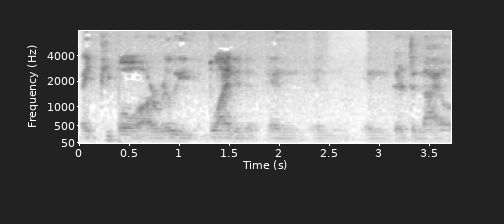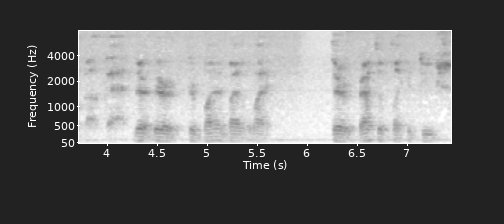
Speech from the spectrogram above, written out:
I think people are really blinded in in, in, in their denial about that. They're they're they're blinded by the light. They're wrapped up like a douche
